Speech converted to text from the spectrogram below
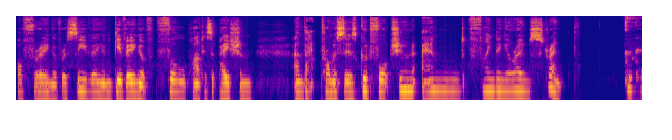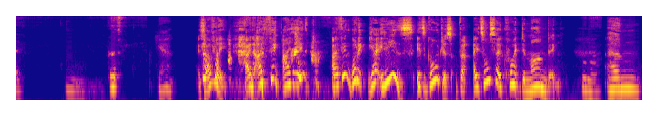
offering, of receiving and giving, of full participation. And that promises good fortune and finding your own strength. Okay. Mm. Good. Yeah. It's lovely. I, I think, I think, I think what it, yeah, it is. It's gorgeous, but it's also quite demanding. Mm-hmm. Um,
